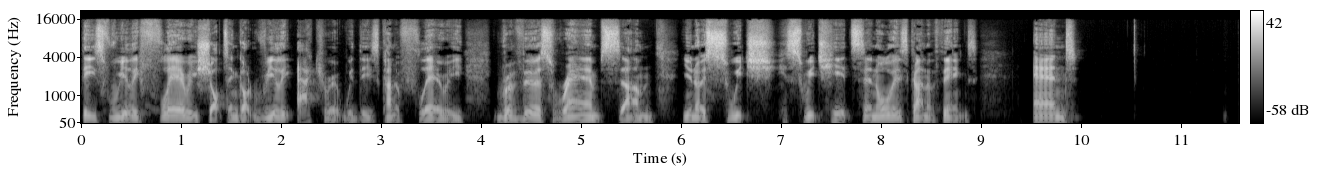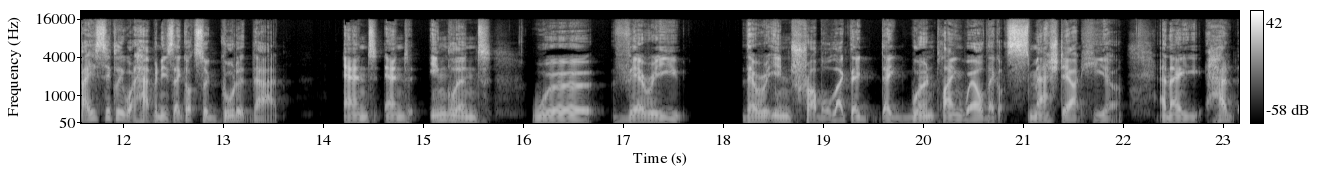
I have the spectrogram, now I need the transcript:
these really flary shots and got really accurate with these kind of flary reverse ramps, um, you know, switch switch hits and all these kind of things. And basically, what happened is they got so good at that, and and England were very they were in trouble. Like they they weren't playing well. They got smashed out here, and they had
